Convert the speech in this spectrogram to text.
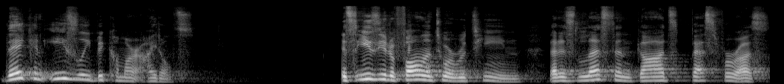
they can easily become our idols. It's easy to fall into a routine that is less than God's best for us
